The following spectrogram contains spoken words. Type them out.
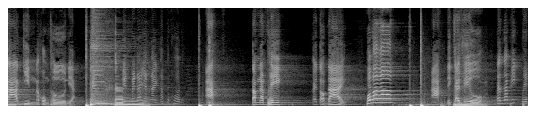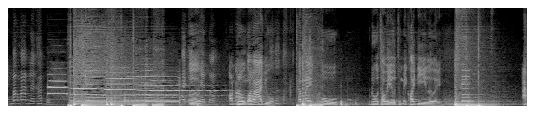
น่ากินนะของเธอเนี่ย เป็นไปได้ยังไงครับทุกคนอะตำน้ำพริก ใครตอบได้ ผมว่าผมอะ เด็กชายฟิวแต่น้ำพริกเผ็ดมาก ๆ เลยครับผมไม่ เอาครูน้ำก็ไหมว่าอยู่ทำไมครูดูทเวลถึงไม่ค่อยดีเลยอะ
